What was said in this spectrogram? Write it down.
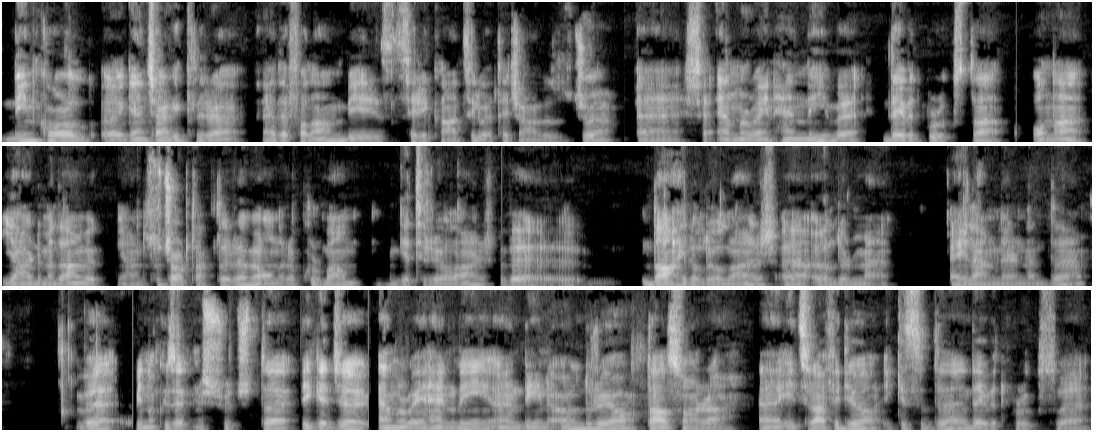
Dean Corll e, genç erkeklere hedef alan bir seri katil ve tecavüzcü. E, işte Elmer Wayne Henley ve David Brooks da ona yardım eden ve yani suç ortakları ve onlara kurban getiriyorlar ve e, dahil oluyorlar öldürme eylemlerine de. Ve 1973'te bir gece Elmer Wayne Henley Dean'i öldürüyor. Daha sonra itiraf ediyor. İkisi de David Brooks ve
